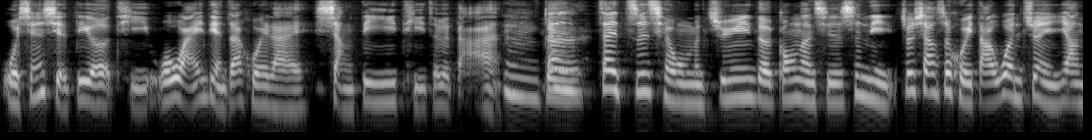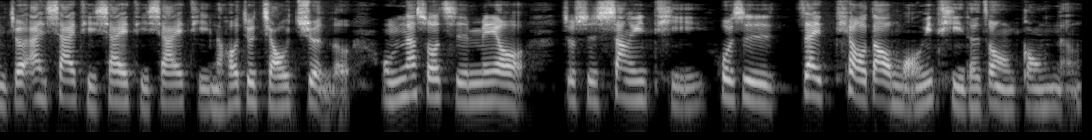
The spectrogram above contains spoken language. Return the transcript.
我先写第二题，我晚一点再回来想第一题这个答案。嗯，但在之前我们军医的功能其实是你就像是回答问卷一样，你就按下一题、下一题、下一题，然后就交卷了。我们那时候其实没有就是上一题或是再跳到某一题的这种功能。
